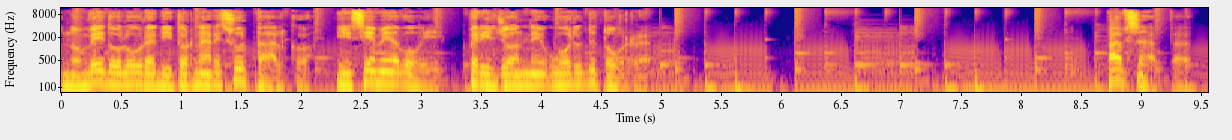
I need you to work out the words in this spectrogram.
Non vedo l'ora di tornare sul palco, insieme a voi, per il Joanne World Tour. Puffs Up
